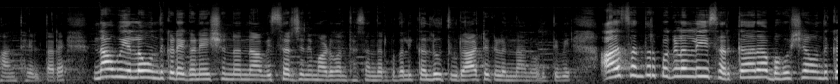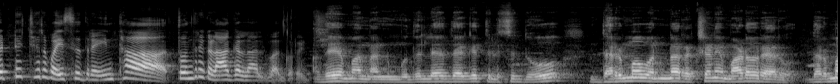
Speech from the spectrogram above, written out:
ಅಂತ ಹೇಳ್ತಾರೆ. ನಾವು ಎಲ್ಲ ಒಂದು ಕಡೆ ಗಣೇಶನನ್ನು ವಿಸರ್ಜನೆ ಮಾಡುವಂಥ ಸಂದರ್ಭದಲ್ಲಿ ಕಲ್ಲು ತೂರಾಟಗಳನ್ನು ನೋಡ್ತೀವಿ. ಆ ಸಂದರ್ಭಗಳಲ್ಲಿ ಸರ್ಕಾರ ಬಹುಶಃ ಒಂದು ಕಟ್ಟೆಚ್ಚರ ವಹಿಸಿದ್ರೆ ಇಂಥ ತೊಂದರೆಗಳಾಗಲ್ಲ ಅಲ್ವಾ ಗುರು ಅದೇ ಅಮ್ಮ ನಾನು ಮೊದಲನೇದಾಗಿ ತಿಳಿಸಿದ್ದು ಧರ್ಮವನ್ನು ರಕ್ಷಣೆ ಮಾಡೋರು ಯಾರು? ಧರ್ಮ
